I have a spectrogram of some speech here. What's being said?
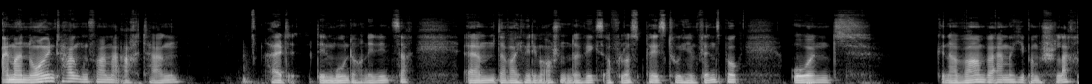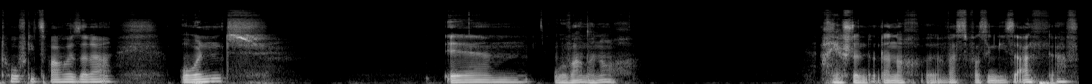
einmal neun Tagen und vor allem acht Tagen. Halt den Montag und den Dienstag. Ähm, da war ich mit dem auch schon unterwegs auf Lost Place Tour hier in Flensburg. Und genau, waren wir einmal hier beim Schlachthof, die zwei Häuser da. Und ähm, wo waren wir noch? Ach ja, stimmt. Und dann noch äh, was, was ich nicht sagen darf.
